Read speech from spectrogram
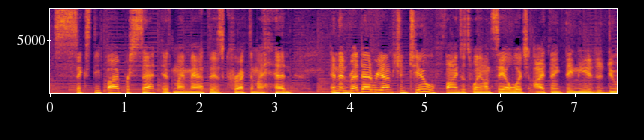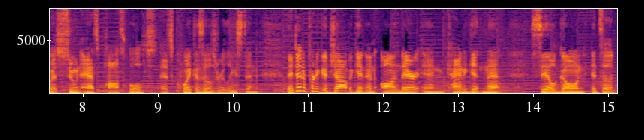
65% if my math is correct in my head. And then Red Dead Redemption 2 finds its way on sale, which I think they needed to do as soon as possible, as quick as it was released. And they did a pretty good job of getting it on there and kind of getting that sale going. It's an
